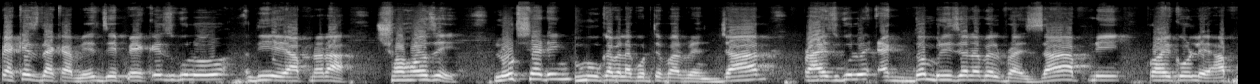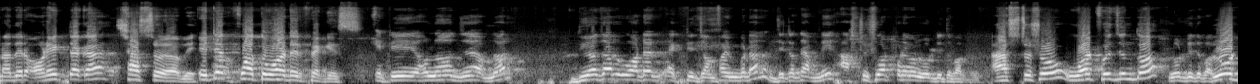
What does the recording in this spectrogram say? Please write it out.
প্যাকেজ দেখাবে যে প্যাকেজগুলো দিয়ে আপনারা সহজে লোডশেডিং মোকাবেলা করতে পারবেন যার প্রাইসগুলো একদম রিজনেবল প্রাইস যা আপনি ক্রয় করলে আপনাদের অনেক টাকা সাশ্রয় হবে। এটা কত ওয়াটের প্যাকেজ এটি হলো যে আপনার দুই হাজার ওয়াটের একটি জাম্পা ইনভার্টার যেটাতে আপনি আটশোশো ওয়াট পরিমাণ লোড দিতে পারবেন। আটশোশো ওয়াট পর্যন্ত লোড দিতে পারবেন। লোড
